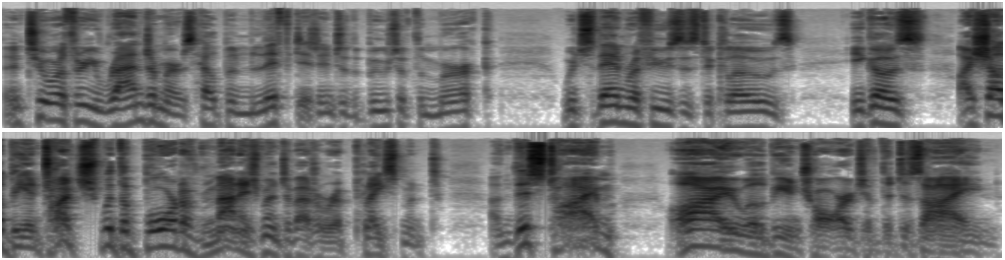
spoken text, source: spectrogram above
then two or three randomers help him lift it into the boot of the Merc, which then refuses to close. He goes, I shall be in touch with the board of management about a replacement, and this time I will be in charge of the design.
